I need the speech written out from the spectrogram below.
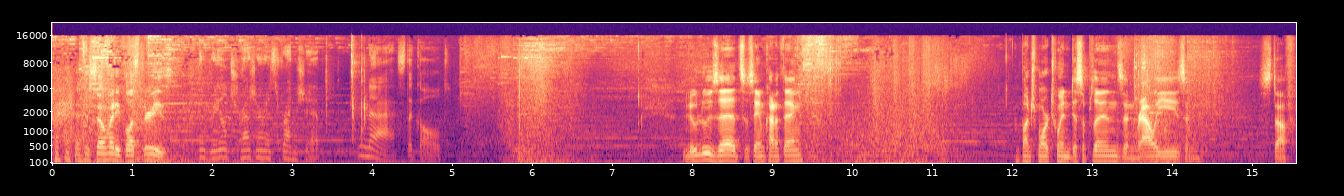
so many plus threes. The real treasure is friendship. That's the gold. Lulu Zed, it's the same kind of thing. A bunch more twin disciplines and rallies and stuff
